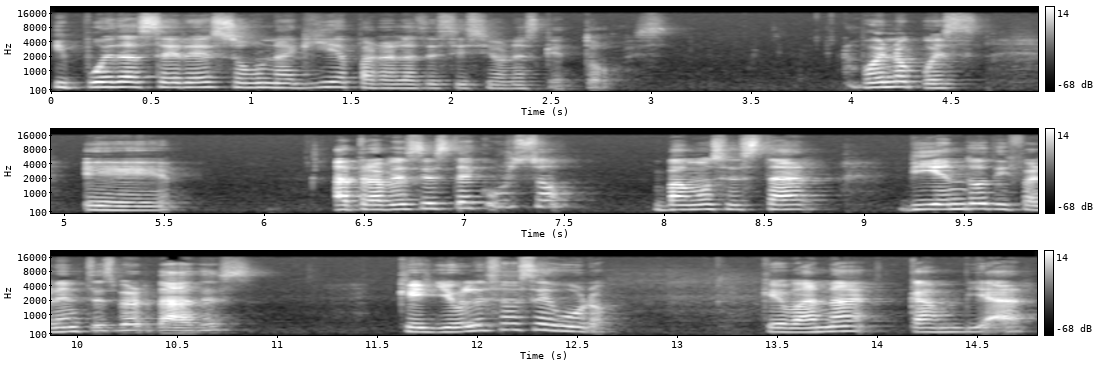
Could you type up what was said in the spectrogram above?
y pueda hacer eso una guía para las decisiones que tomes. Bueno, pues eh, a través de este curso vamos a estar viendo diferentes verdades que yo les aseguro que van a cambiar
